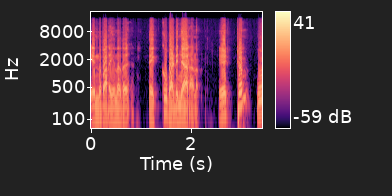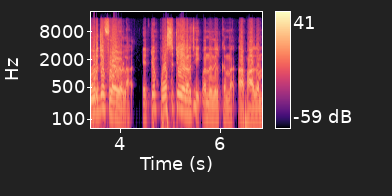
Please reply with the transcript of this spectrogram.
എന്ന് പറയുന്നത് തെക്കു പടിഞ്ഞാറാണ് ഏറ്റവും ഊർജ ഫ്ലോയുള്ള ഏറ്റവും പോസിറ്റീവ് എനർജി വന്ന് നിൽക്കുന്ന ആ ഭാഗം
